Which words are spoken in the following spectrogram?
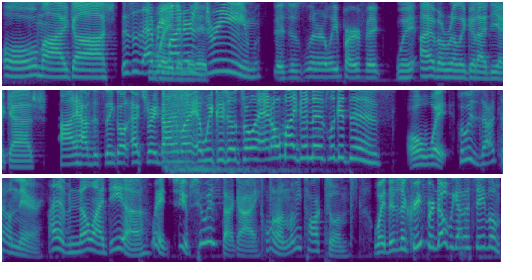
Oh my gosh. This is every Wait miner's dream. This is literally perfect. Wait, I have a really good idea, Cash. I have this thing called X-ray dynamite, and we could just throw it. And oh my goodness, look at this! Oh wait, who is that down there? I have no idea. Wait, Soops, who is that guy? Hold on, let me talk to him. Wait, there's a creeper. No, we gotta save him.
